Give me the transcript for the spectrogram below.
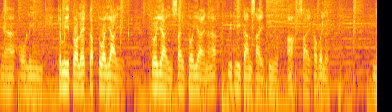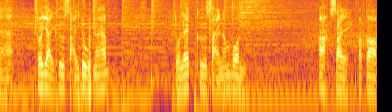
เนี่ยฮะโอลิงจะมีตัวเล็กกับตัวใหญ่ ตัวใหญ่ใส่ตัวใหญ่นะฮะวิธีการใส่คืออะใส่เข้าไปเลยนะฮะตัวใหญ่คือสายดูดนะครับ ตัวเล็กคือสายน้ำวนอะใส่ประกอบ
